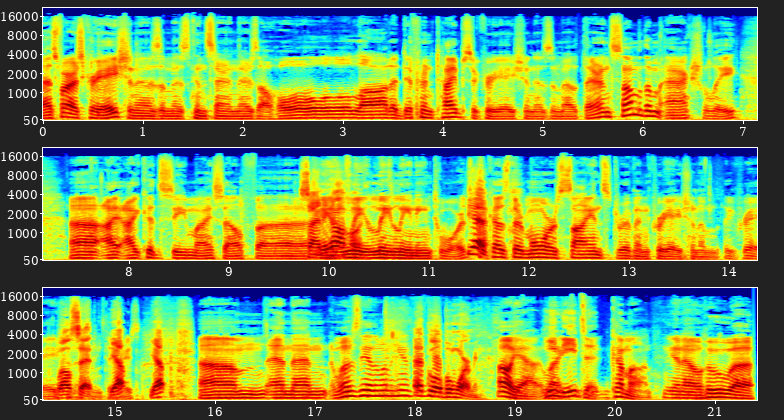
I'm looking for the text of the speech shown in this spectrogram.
As far as creationism is concerned, there's a whole lot of different types of creationism out there, and some of them actually. Uh, I, I could see myself uh, Signing you know, off le- le- leaning towards Yeah. because they're more science-driven creation creationism well said. Yep. theories. Yep. Um, and then what was the other one again? Uh, global warming. Oh yeah, like, needs it. Come on, you know who? Uh,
